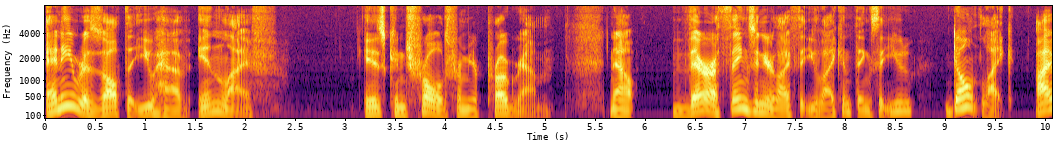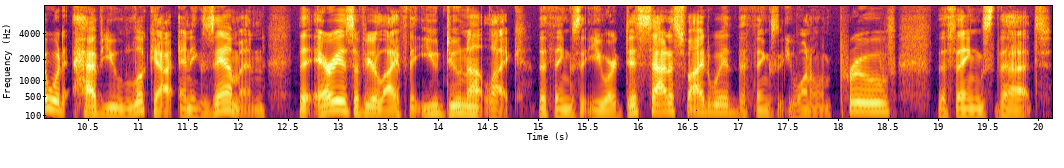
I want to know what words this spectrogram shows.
Any result that you have in life is controlled from your program. Now, there are things in your life that you like and things that you don't like. I would have you look at and examine the areas of your life that you do not like, the things that you are dissatisfied with, the things that you want to improve, the things that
